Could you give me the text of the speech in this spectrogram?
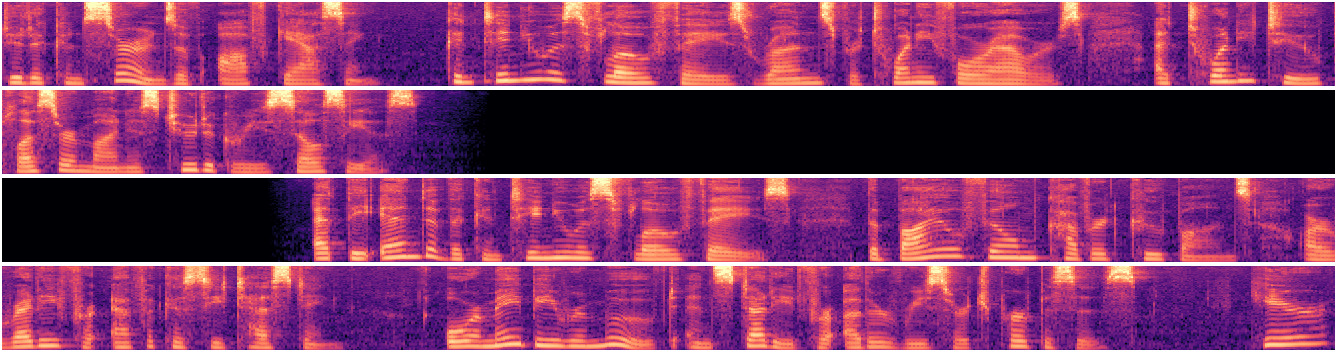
due to concerns of off gassing. Continuous flow phase runs for 24 hours at 22 plus or minus 2 degrees Celsius. At the end of the continuous flow phase, the biofilm covered coupons are ready for efficacy testing or may be removed and studied for other research purposes. Here,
